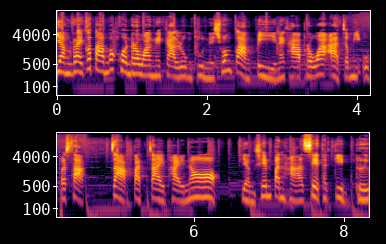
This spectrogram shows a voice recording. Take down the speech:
อย่างไรก็ตามก็ควรระวังในการลงทุนในช่วงกลางปีนะคะ เพราะว่าอาจจะมีอุปสรรคจากปัจจัยภายนอก อย่างเช่นปัญหาเศรษฐกิจหรือ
